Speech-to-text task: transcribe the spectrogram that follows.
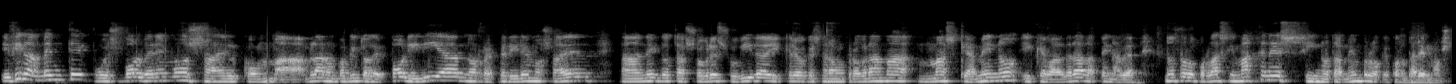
Y finalmente, pues volveremos a, hablar un poquito de Poli Díaz, nos referiremos a él, a anécdotas sobre su vida y creo que será un programa más que ameno y que valdrá la pena ver, no solo por las imágenes, sino también por lo que contaremos.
